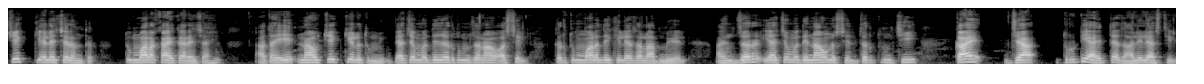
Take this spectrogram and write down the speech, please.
चेक केल्याच्यानंतर तुम्हाला काय करायचं आहे? आता हे नाव चेक केलं तुम्ही याच्यामध्ये जर तुमचं नाव असेल तर तुम्हाला देखील याचा लाभ मिळेल. आणि जर याच्यामध्ये नाव नसेल तर तुमची काय ज्या त्रुटी आहेत त्या झालेल्या असतील.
